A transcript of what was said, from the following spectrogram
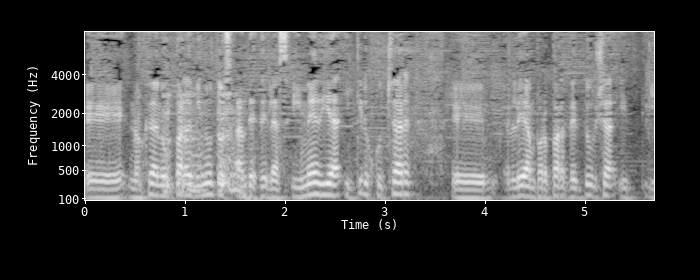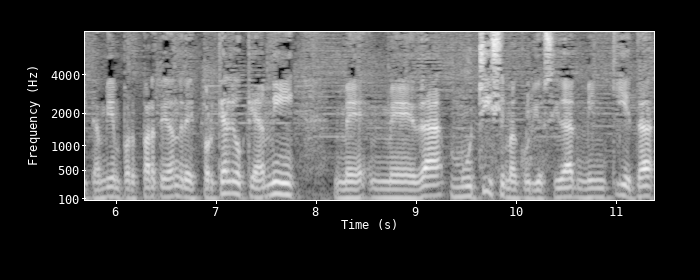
Eh, nos quedan un par de minutos antes de las y media y quiero escuchar, eh, lean por parte tuya y, también por parte de Andrés, porque algo que a mí me, me da muchísima curiosidad, me inquieta,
